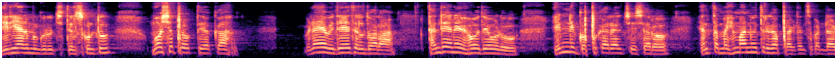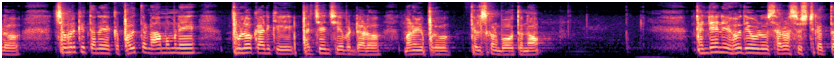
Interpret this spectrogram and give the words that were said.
నిర్యాణం గురించి తెలుసుకుంటూ మోస ప్రవక్త యొక్క వినయ విధేయతల ద్వారా తండ్రి అనే యహోదేవుడు ఎన్ని గొప్ప కార్యాలు చేశారో ఎంత మహిమాన్వితుడిగా ప్రకటించబడ్డాడో చివరికి తన యొక్క పవిత్ర నామమునే భూలోకానికి పరిచయం చేయబడ్డాడో మనం ఇప్పుడు తెలుసుకొని పోతున్నాం. తండ్రి అనే యహోదేవుడు సర్వ సృష్టికర్త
